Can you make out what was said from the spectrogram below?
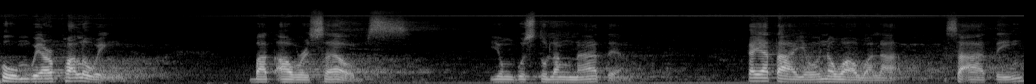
whom we are following, but ourselves. Yung gusto lang natin. Kaya tayo nawawala sa ating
